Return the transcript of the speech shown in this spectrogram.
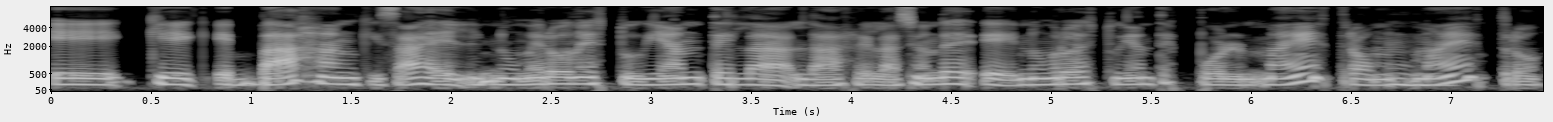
eh, que eh, bajan quizás el número de estudiantes, la, la relación de eh, número de estudiantes por maestra o maestro,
